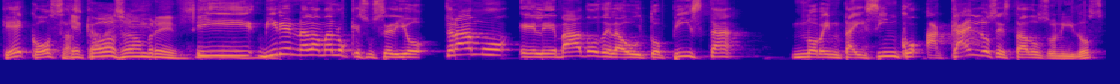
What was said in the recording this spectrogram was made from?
qué cosas. Qué caray. cosa, hombre. Sí. Y miren nada más lo que sucedió. Tramo elevado de la autopista 95 acá en los Estados Unidos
